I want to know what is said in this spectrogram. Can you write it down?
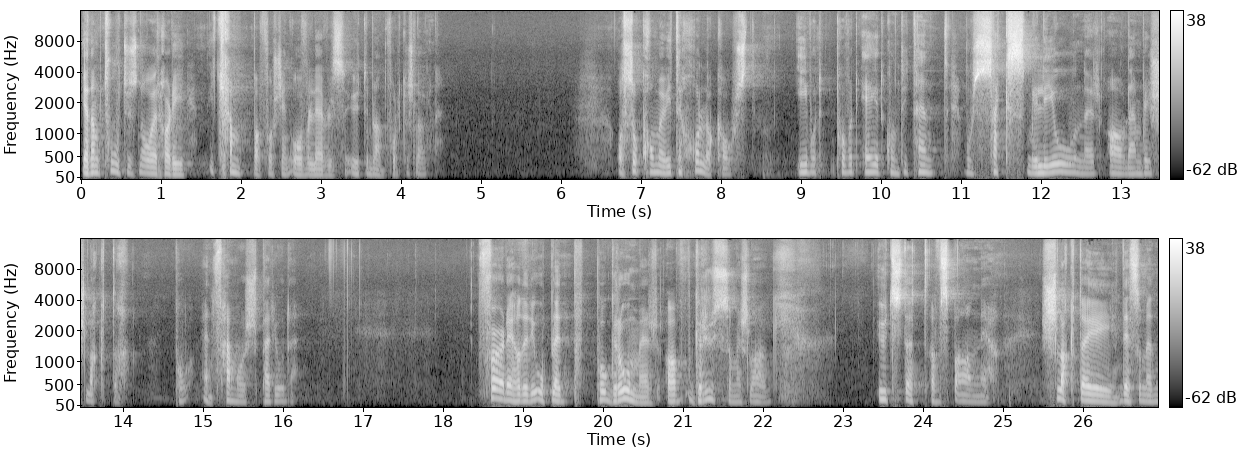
Gjennom 2000 år har de kjempa for sin overlevelse ute blant folkeslagene. Og så kommer vi til holocaust vårt, på vårt eget kontinent, hvor seks millioner av dem blir slakta på en femårsperiode. Før det hadde de opplevd pogromer av grusomme slag. Utstøtt av Spania. Slakta i det som er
